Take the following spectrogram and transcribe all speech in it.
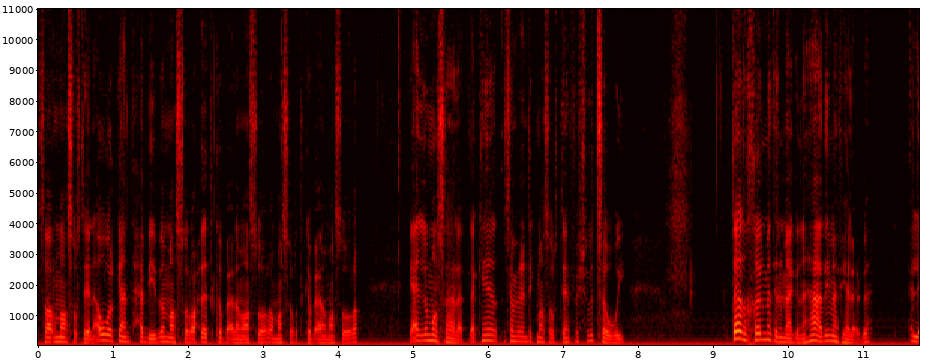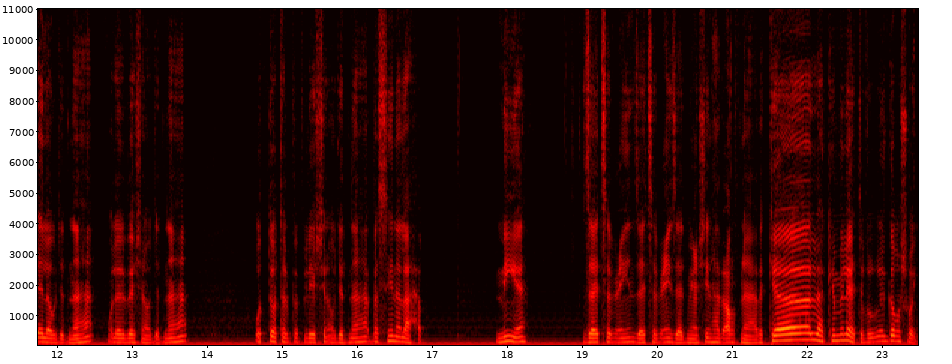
صار ماسورتين. أول كانت حبيبة ماسورة واحدة تكب على ماسورة ماسورة تكب على ماسورة. يعني الأمور سهلت لكن سمعت عندك ماسورتين فشو بتسوي؟ تدخل مثل ما قلنا هذه ما فيها لعبة. الا وجدناها وال elevation وجدناها وال total population وجدناها. بس هنا لاحظ مية زائد سبعين زائد سبعين زائد مية وعشرين هذا عرفناه هذا كلها cumulative قبل شوي.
